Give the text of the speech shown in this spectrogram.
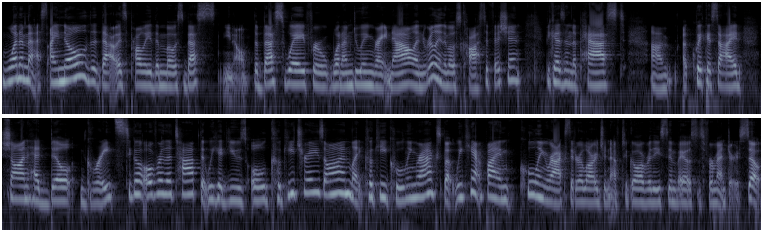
what a mess. I know that that was probably the most best, you know, the best way for what I'm doing right now and really the most cost efficient because in the past, um, a quick aside, Sean had built grates to go over the top that we had used old cookie trays on, like cookie cooling racks, but we can't find cooling racks that are large enough to go over these symbiosis fermenters. So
